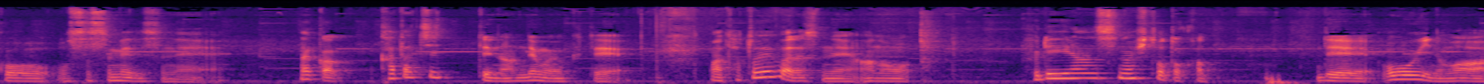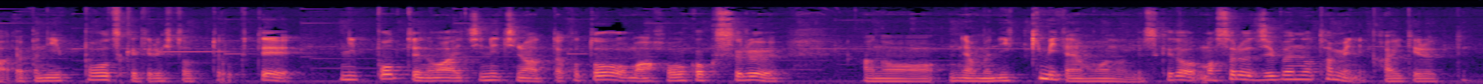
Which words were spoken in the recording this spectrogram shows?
構おすすめですね。なんか形って何でもよくて、まあ、例えばですねあのフリーランスの人とかで多いのはやっぱ日報をつけてる人って多くて日報っていうのは一日のあったことをま報告するあの日記みたいなものなんですけど、まあ、それを自分のために書いてるって。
